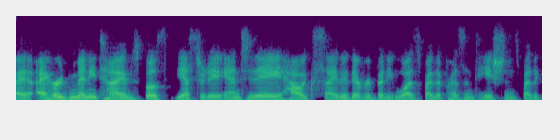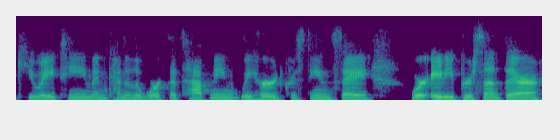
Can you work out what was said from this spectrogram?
I, I, heard many times, both yesterday and today, how excited everybody was by the presentations by the QA team and kind of the work that's happening. We heard Christine say, we're 80% there.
